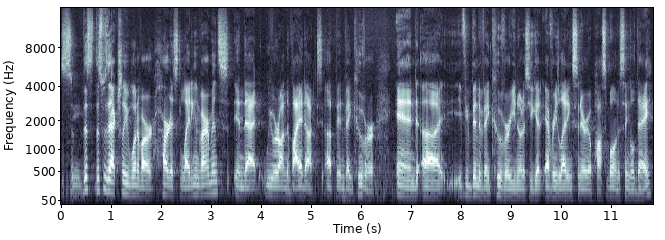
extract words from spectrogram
So this, this was actually one of our hardest lighting environments in that we were on the viaduct up in Vancouver. And uh, if you've been to Vancouver, you notice you get every lighting scenario possible in a single day,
